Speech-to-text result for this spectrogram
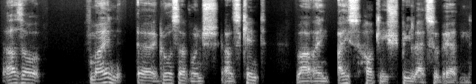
Also mein äh, großer Wunsch als Kind war ein Eishockeyspieler zu werden.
